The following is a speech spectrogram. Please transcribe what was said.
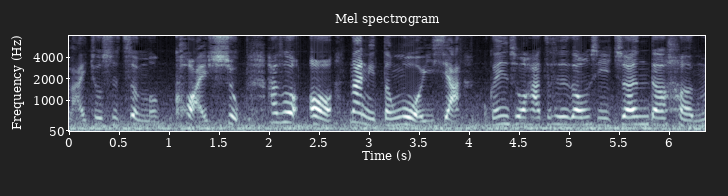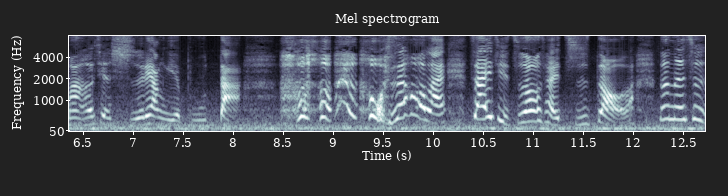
来就是这么快速。”他说：“哦，那你等我一下。”我跟你说，他这些东西真的很慢，而且食量也不大。我是后来在一起之后才知道啦。那那次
